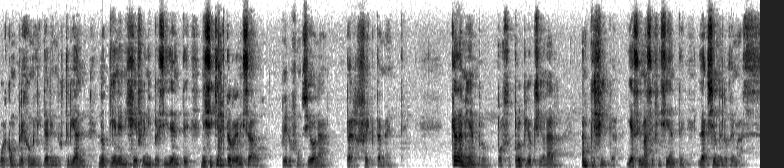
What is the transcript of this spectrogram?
o el complejo militar industrial, no tiene ni jefe ni presidente, ni siquiera está organizado, pero funciona perfectamente. Cada miembro, por su propio accionar, amplifica y hace más eficiente la acción de los demás.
